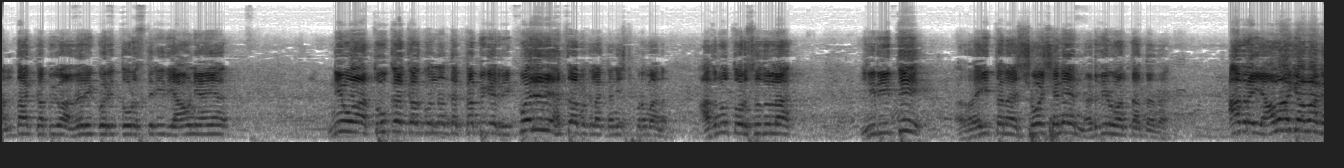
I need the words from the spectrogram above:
ಅಂತ ಕಬ್ಬಿಗೂ ಅದೇ ರಿಕ್ವರಿ ತೋರಿಸ್ತೀರಿ, ಇದು ಯಾವ ನ್ಯಾಯ? ನೀವು ಆ ತೂಕ ಕಳ್ಕೊಂಡಂತ ಕಬ್ಬಿಗೆ ರಿಕ್ವರಿ ಹೆಚ್ಚಾಗಬೇಕಲ್ಲ ಕನಿಷ್ಠ ಪ್ರಮಾಣ. ಅದನ್ನು ತೋರಿಸೋದಿಲ್ಲ. ಈ ರೀತಿ ರೈತನ ಶೋಷಣೆ ನಡೆದಿರುವಂತದ್ದದ ಆದ್ರೆ ಯಾವಾಗ ಯಾವಾಗ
